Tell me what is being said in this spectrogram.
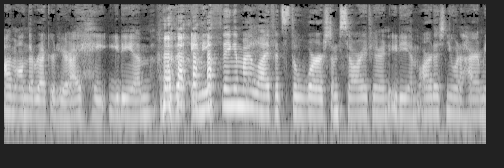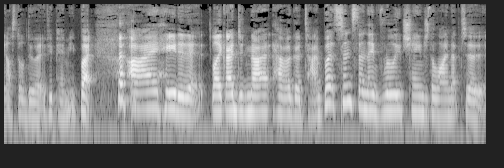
I'm on the record here. I hate EDM more than anything in my life. It's the worst. I'm sorry if you're an EDM artist and you want to hire me, I'll still do it if you pay me. But I hated it. Like I did not have a good time. But since then, they've really changed the lineup to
